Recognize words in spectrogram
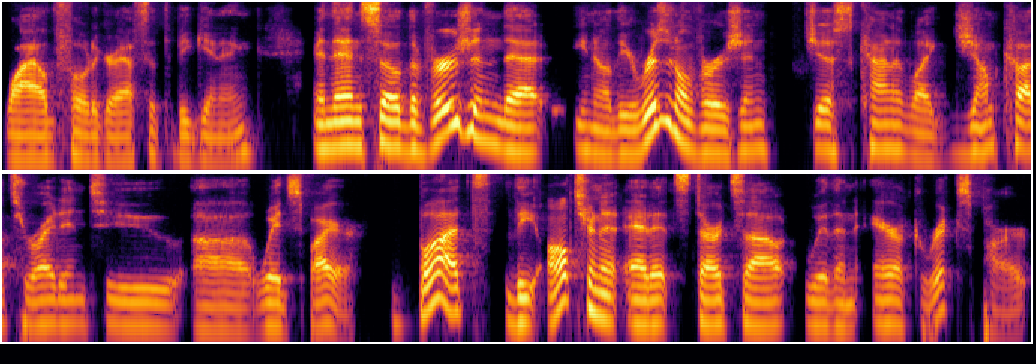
wild photographs at the beginning. And then so the version that, you know, the original version just kind of like jump cuts right into uh, Wade Speyer. But the alternate edit starts out with an Eric Ricks part,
